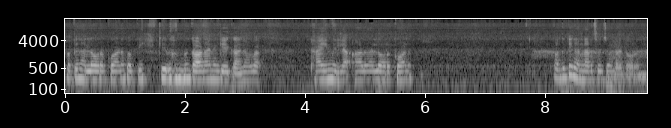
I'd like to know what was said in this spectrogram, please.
പപ്പി നല്ല ഉറക്കമാണ് പപ്പിക്ക് ഇതൊന്നും കാണാനും ഉള്ള ടൈമില്ല ആൾ നല്ല ഉറക്കമാണ് പകുതി കണ്ണടച്ച് വെച്ചുകൊണ്ടായിട്ട് ഉറങ്ങി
